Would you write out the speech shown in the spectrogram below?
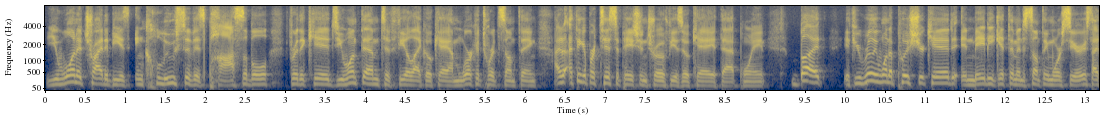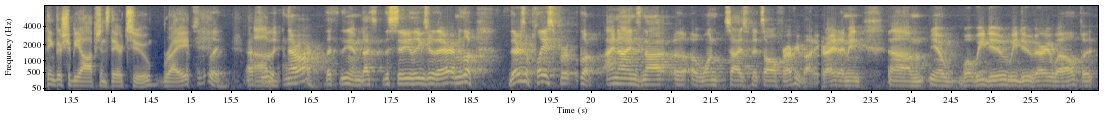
you want to try to be as inclusive as possible for the kids. You want them to feel like, okay, I'm working towards something. I, I think a participation trophy is okay at that point, but if you really want to push your kid and maybe get them into something more serious, I think there should be options there too, right? Absolutely, absolutely, um, and there are. That's you know, that's the city leagues are there. I mean, look, there's a place for look i9 is not a, a, one size fits all for everybody right? I mean um, you know what we do we do very well but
